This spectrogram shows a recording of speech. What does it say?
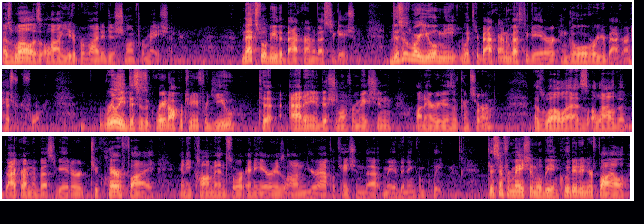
as well as allow you to provide additional information. Next will be the background investigation. This is where you will meet with your background investigator and go over your background history form. Really, this is a great opportunity for you to add any additional information on areas of concern as well as allow the background investigator to clarify any comments or any areas on your application that may have been incomplete. This information will be included in your file,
